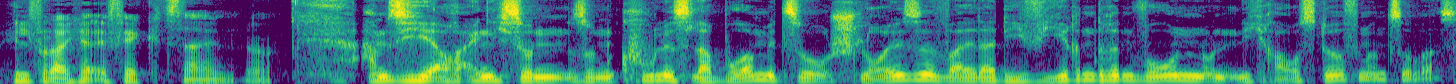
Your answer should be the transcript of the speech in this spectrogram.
hilfreicher Effekt sein. Ja. Haben Sie hier auch eigentlich so ein, so ein cooles Labor mit so Schleuse, weil da die Viren drin wohnen und nicht raus dürfen und sowas?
